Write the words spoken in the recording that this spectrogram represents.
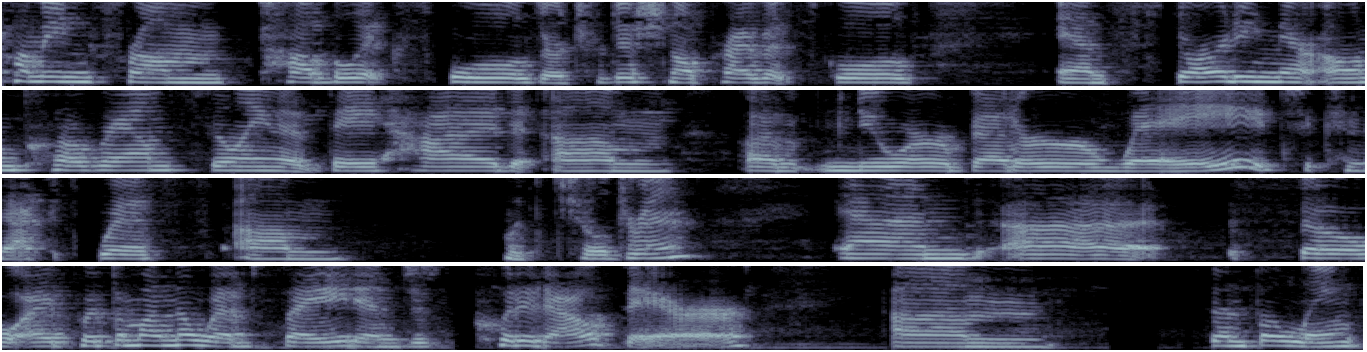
coming from public schools or traditional private schools and starting their own programs, feeling that they had um, a newer, better way to connect with um, with children. And uh, so I put them on the website and just put it out there. Um, sent the link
